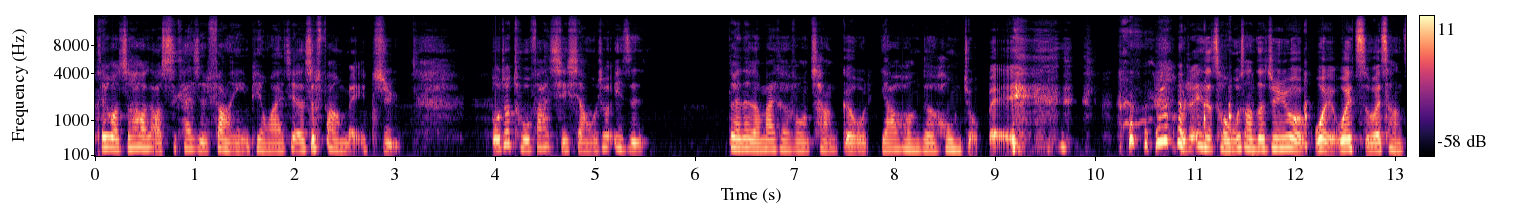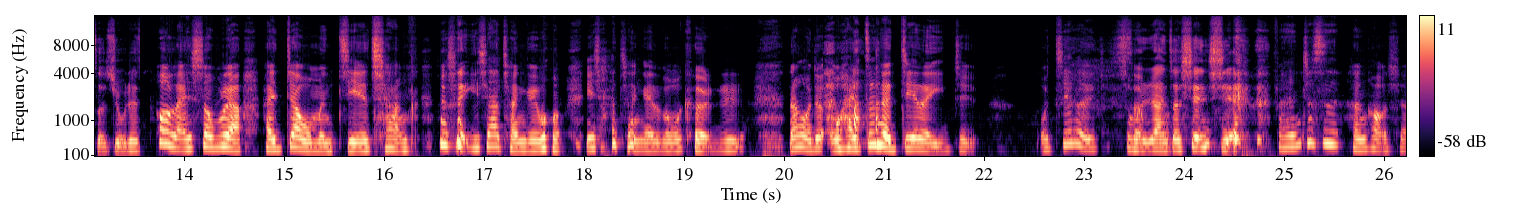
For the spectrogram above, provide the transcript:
结果之后老师开始放影片，我还记得是放美剧，我就突发奇想，我就一直对那个麦克风唱歌，我摇晃的红酒杯。我就一直重复唱这句，因为我我也我也只会唱这句。我就后来受不了，还叫我们接唱，就是一下传给我，一下传给罗可日，然后我就我还真的接了一句，我接了一什么染着鲜血，反正就是很好笑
